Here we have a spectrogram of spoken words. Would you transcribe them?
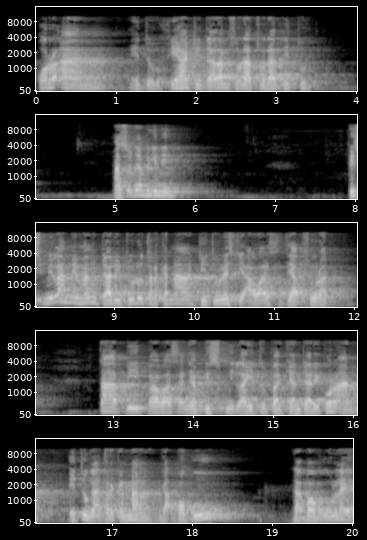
Quran itu fiha di dalam surat-surat itu. Maksudnya begini, Bismillah memang dari dulu terkenal ditulis di awal setiap surat. Tapi bahwasanya Bismillah itu bagian dari Quran itu nggak terkenal, nggak popu, nggak populer.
